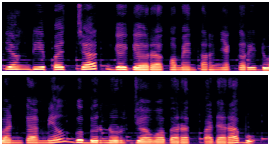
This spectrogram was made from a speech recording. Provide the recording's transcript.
yang dipecat gegara komentarnya ke Ridwan Kamil, Gubernur Jawa Barat pada Rabu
